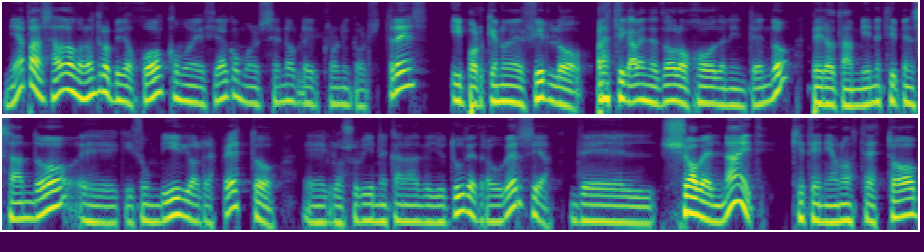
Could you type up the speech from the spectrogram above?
me ha pasado con otros videojuegos, como decía, como el Xenoblade Chronicles 3, y por qué no decirlo, prácticamente todos los juegos de Nintendo, pero también estoy pensando eh, que hice un vídeo al respecto, eh, que lo subí en el canal de YouTube de Trauversia, del Shovel Knight, que tenía unos textos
